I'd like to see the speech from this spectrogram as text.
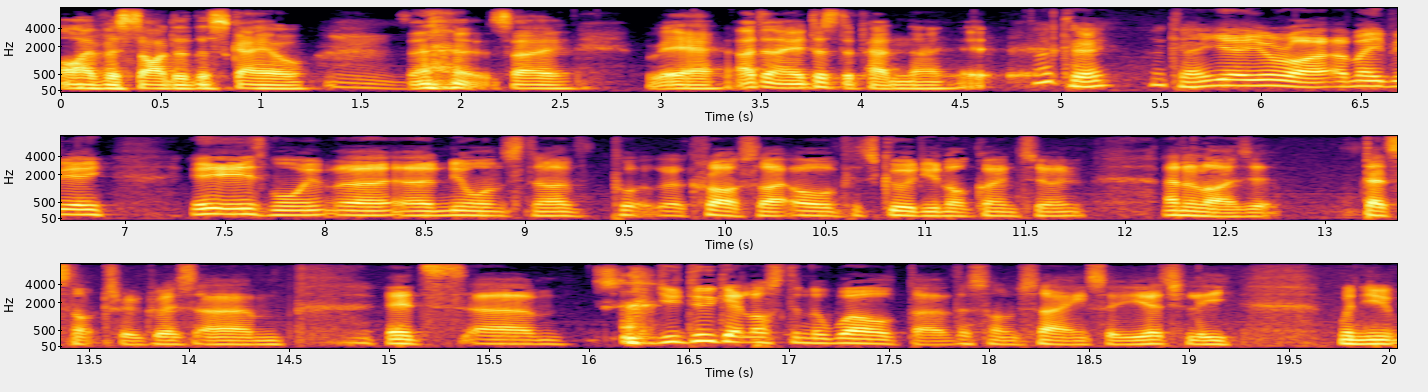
either side of the scale so, so yeah i don't know it does depend though it, Okay, okay, yeah, you're right. Maybe it is more uh, uh, nuanced than I've put across. Like, oh, if it's good, you're not going to analyze it. That's not true, Chris. Um, it's um, you do get lost in the world, though. That's what I'm saying. So you actually, when you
